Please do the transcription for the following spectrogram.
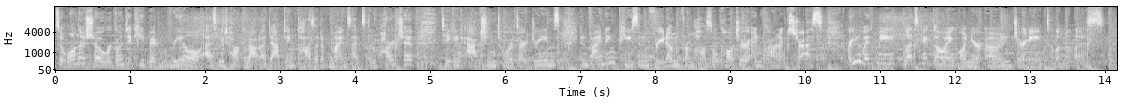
So, on the show, we're going to keep it real as we talk about adapting positive mindsets through hardship, taking action towards our dreams, and finding peace and freedom from hustle culture and chronic stress. Are you with me? Let's get going on your own journey to limitless.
